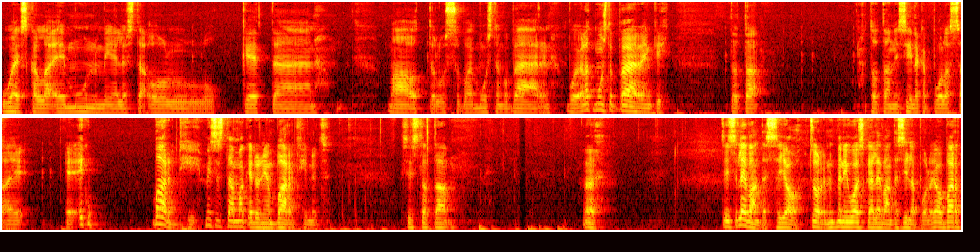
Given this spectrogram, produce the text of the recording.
Hueskalla ei mun mielestä ollut ketään maaottelussa vai muistanko väärin. Voi olla, että muista väärinkin. Tota, tota, niin siinäkään puolessa ei, ei, ei kun Bardhi, missä tämä Makedonian Bardhi nyt? Siis tota, öh. Siis Levantessa, joo. Sorry, nyt meni Huesca ja Levante sillä puolella. Joo, Bard,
